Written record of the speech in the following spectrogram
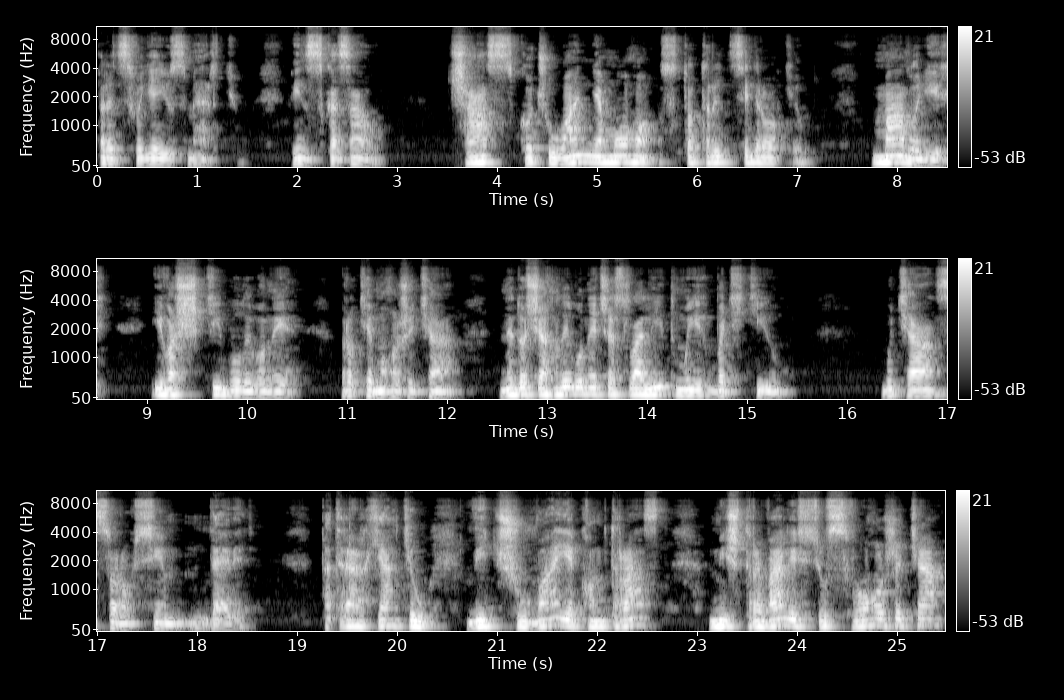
перед своєю смертю. Він сказав: час кочування мого 130 років, мало їх, і важкі були вони, роки мого життя, не досягли вони числа літ моїх батьків. Буття 47.9. Патріарх Яків відчуває контраст між тривалістю свого життя,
